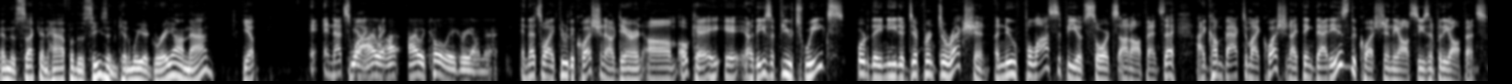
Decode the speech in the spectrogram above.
in the second half of the season. Can we agree on that? Yep. And that's Yeah, why I, I, I would totally agree on that. And that's why I threw the question out, Darren. Um, okay, are these a few tweaks, or do they need a different direction, a new philosophy of sorts on offense? That, I come back to my question. I think that is the question in the offseason for the offense.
